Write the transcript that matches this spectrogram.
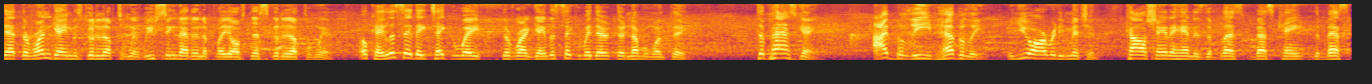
that the run game is good enough to win. We've seen that in the playoffs. That's good enough to win. Okay, let's say they take away the run game. Let's take away their, their number one thing. The pass game. I believe heavily, and you already mentioned, Kyle Shanahan is the best, best game, the best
